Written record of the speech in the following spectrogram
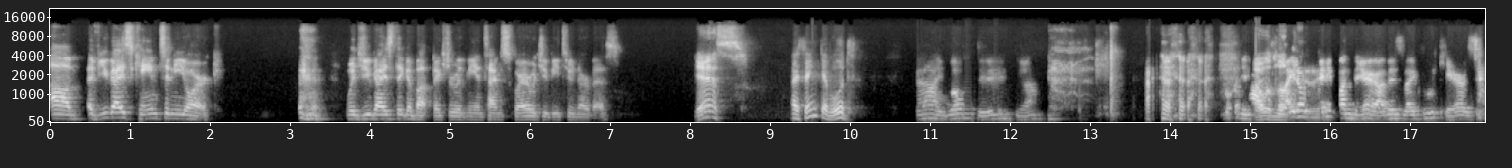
Um, if you guys came to New York, would you guys think a butt picture with me in Times Square? Would you be too nervous? Yes. I think I would. Yeah, I will do. Yeah. I I, would love I don't do know anyone there. I was like, who cares?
